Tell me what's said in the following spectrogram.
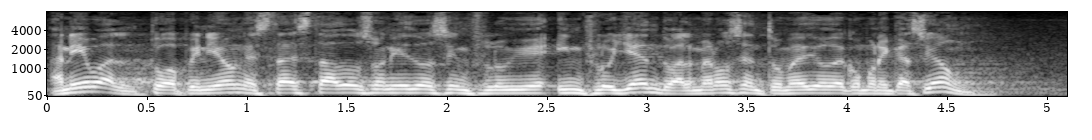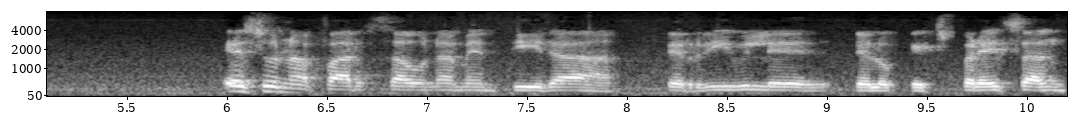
Aníbal, tu opinión, ¿está Estados Unidos influyendo, al menos en tu medio de comunicación? Es una farsa, una mentira terrible de lo que expresan.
